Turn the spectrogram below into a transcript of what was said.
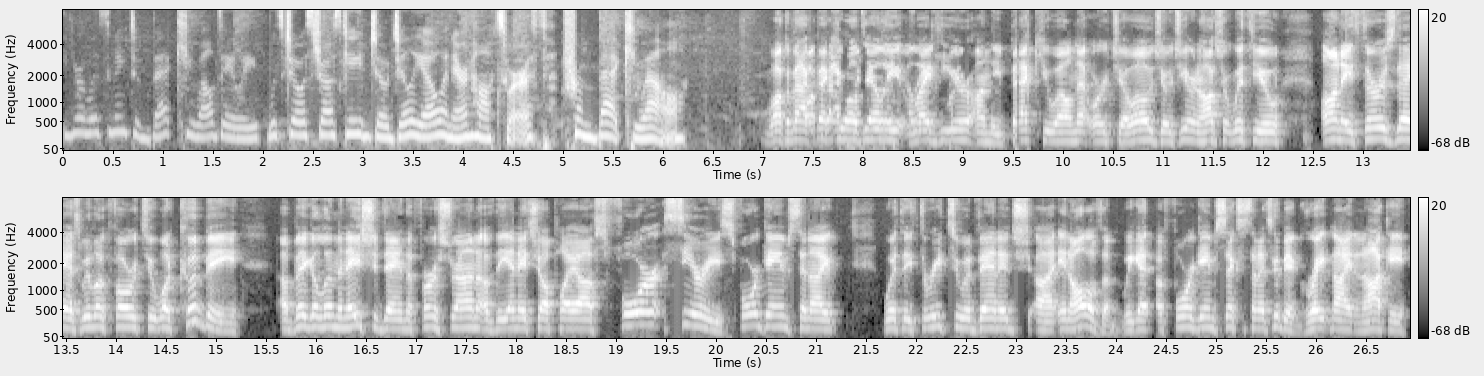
You're listening to BetQL Daily with Joe Ostrowski, Joe Gilio, and Aaron Hawksworth from BetQL. Welcome back, Welcome BetQL back. Daily, right here on the BetQL Network. Joe O, Joe G, and Hawksworth with you on a Thursday as we look forward to what could be a big elimination day in the first round of the NHL playoffs. Four series, four games tonight with a 3 2 advantage uh, in all of them. We get a four game six tonight. It's going to be a great night in hockey.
